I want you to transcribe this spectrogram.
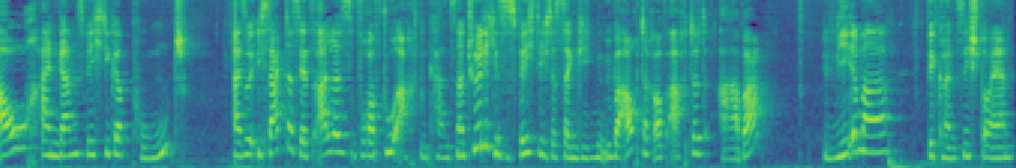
Auch ein ganz wichtiger Punkt. Also ich sage das jetzt alles, worauf du achten kannst. Natürlich ist es wichtig, dass dein Gegenüber auch darauf achtet, aber wie immer, wir können es nicht steuern.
